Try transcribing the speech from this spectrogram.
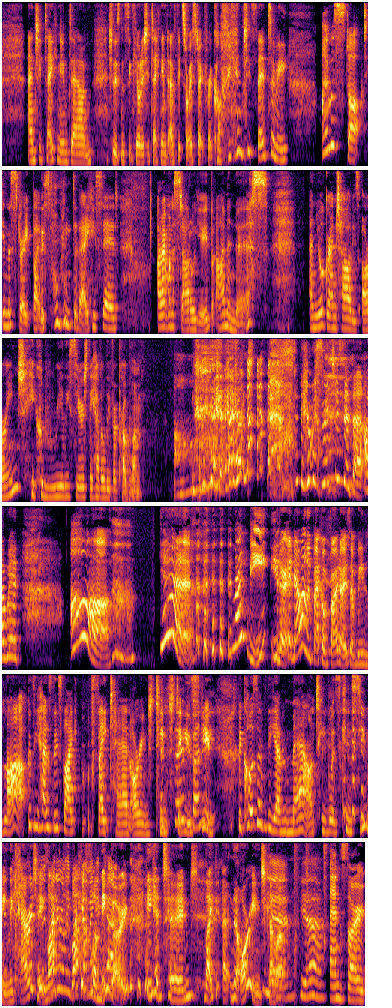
and she'd taken him down, she lives in St Kilda, she'd taken him down Fitzroy Street for a coffee and she said to me, I was stopped in the street by this woman today. He said, I don't want to startle you, but I'm a nurse and your grandchild is orange. He could really seriously have a liver problem. Oh. it was when she said that, I went, ah, yeah, maybe, you know. And now I look back on photos and we laugh because he has this like fake tan orange tint so to his funny. skin because of the amount he was consuming, the carotene, like like a becoming a flamingo. he had turned like an orange color. Yeah. Yeah. And so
